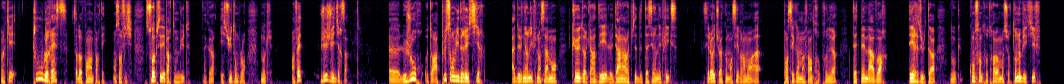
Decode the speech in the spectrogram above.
Ok? Tout le reste, ça doit pas m'importer. On s'en fiche. Sois obsédé par ton but, d'accord? Et suis ton plan. Donc, en fait, juste, je vais dire ça. Euh, le jour où tu auras plus envie de réussir à devenir libre financièrement que de regarder le dernier épisode de ta série Netflix, c'est là où tu vas commencer vraiment à penser comme un vrai entrepreneur, peut-être même à avoir des résultats. Donc concentre-toi vraiment sur ton objectif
